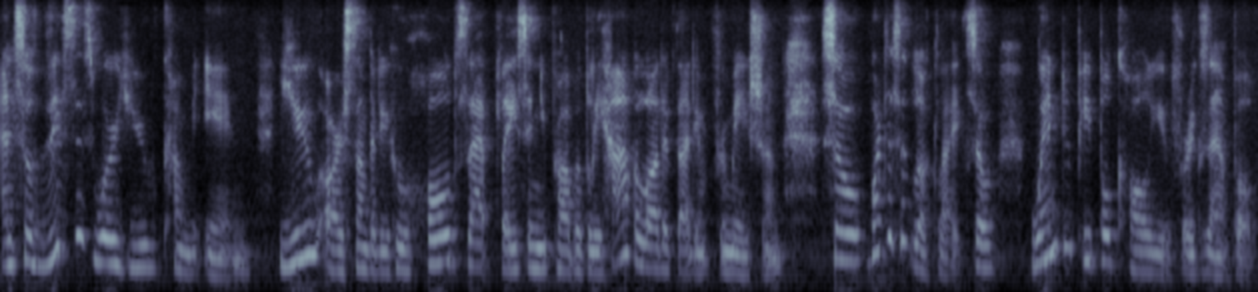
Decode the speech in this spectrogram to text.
And so this is where you come in. You are somebody who holds that place and you probably have a lot of that information. So, what does it look like? So, when do people call you, for example?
